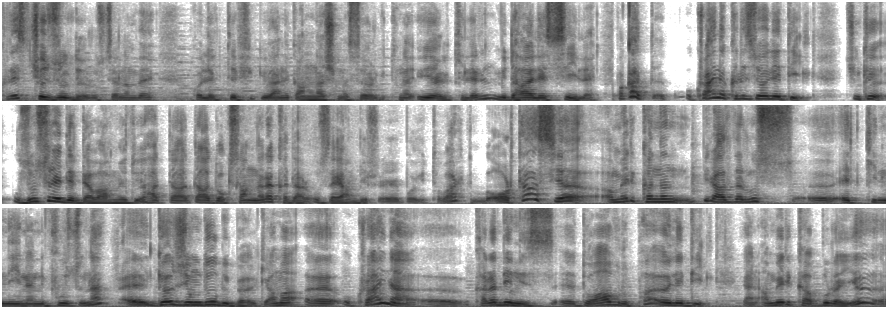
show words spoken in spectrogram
kriz çözüldü Rusya'nın ve Kolektif Güvenlik Anlaşması örgütüne üye ülkelerin müdahalesiyle. Fakat Ukrayna krizi öyle değil. Çünkü uzun süredir devam ediyor. Hatta daha 90'lara kadar uzayan bir e, boyutu var. Orta Asya Amerika'nın biraz da Rus e, etkinliğine, nüfuzuna e, göz yumduğu bir bölge. Ama Ukrayna, Karadeniz, Doğu Avrupa öyle değil. Yani Amerika burayı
